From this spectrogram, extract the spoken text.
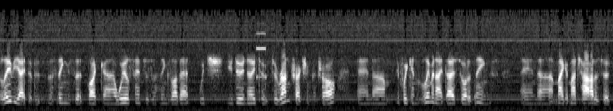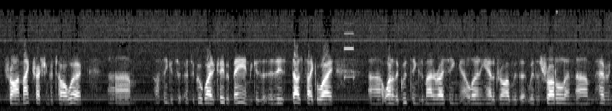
alleviate the, the things that like uh, wheel sensors and things like that, which you do need to, to run traction control. And um, if we can eliminate those sort of things and uh, make it much harder to try and make traction control work, um, I think it's a, it's a good way to keep it banned because it, is, does take away uh, one of the good things of motor racing, uh, learning how to drive with a, with a throttle and um, having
